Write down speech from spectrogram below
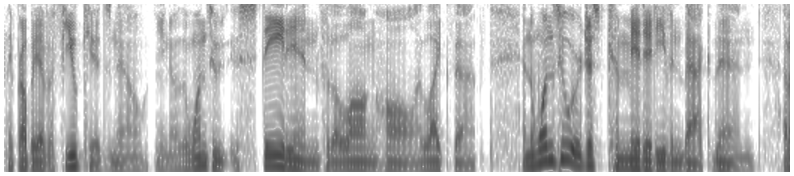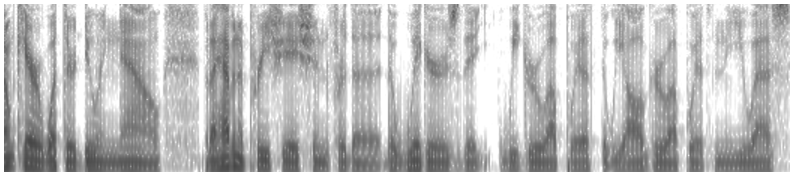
they probably have a few kids now. You know, the ones who stayed in for the long haul. I like that. And the ones who were just committed even back then. I don't care what they're doing now, but I have an appreciation for the the Wiggers that we grew up with, that we all grew up with in the U.S.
